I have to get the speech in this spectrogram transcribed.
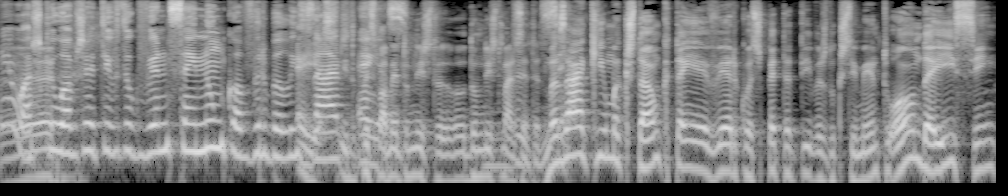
Eu acho que o objetivo do governo, sem nunca É verbalizar, esse, e do- é principalmente esse. do ministro, do ministro Mário Centeno. Mas há aqui uma questão que tem a ver com as expectativas do crescimento, onde aí sim,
